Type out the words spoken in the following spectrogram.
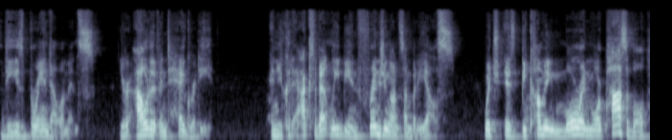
these brand elements. You're out of integrity and you could accidentally be infringing on somebody else which is becoming more and more possible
